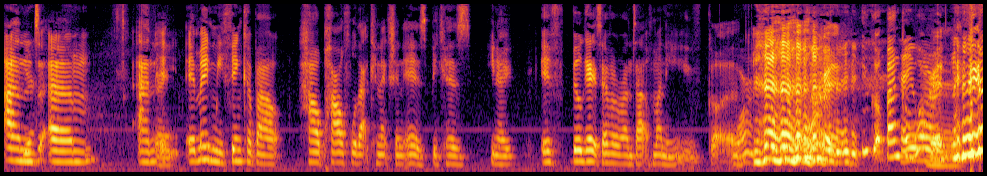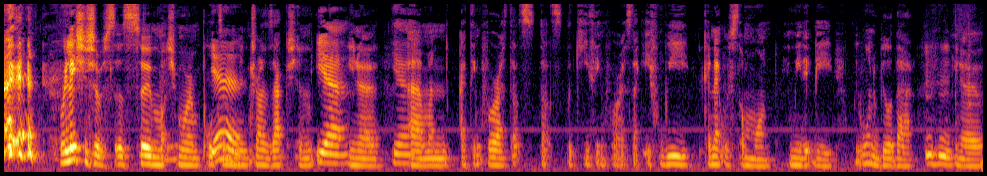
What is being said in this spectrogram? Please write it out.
And um, and it, it made me think about how powerful that connection is because you know. If Bill Gates ever runs out of money, you've got Warren. Warren. You've got Bank Hey, of Warren. Warren. Relationships are so much more important Yeah. than transaction. yeah, You know, yeah, um, and I think for us, that's that's the key thing for us. Like, if we connect with someone immediately, we want to build that. Mhm. You know,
